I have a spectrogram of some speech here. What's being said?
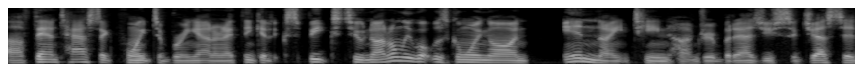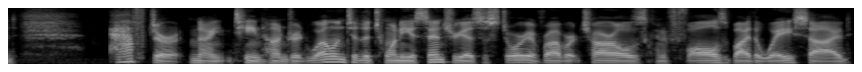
uh, fantastic point to bring out. And I think it speaks to not only what was going on in 1900, but as you suggested, after 1900, well into the 20th century, as the story of Robert Charles kind of falls by the wayside,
